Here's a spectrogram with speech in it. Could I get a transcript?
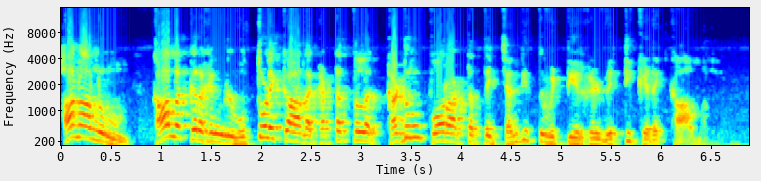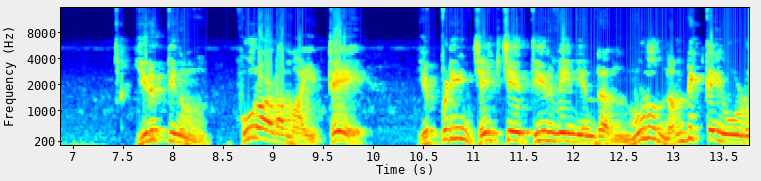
ஆனாலும் காலக்கிரகங்கள் ஒத்துழைக்காத கட்டத்தில் கடும் போராட்டத்தை சந்தித்து விட்டீர்கள் வெற்றி கிடைக்காமல். இருப்பினும் போராடமாயிற்றே எப்படியும் ஜெயிச்சே தீர்வேன் என்ற முழு நம்பிக்கையோடு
